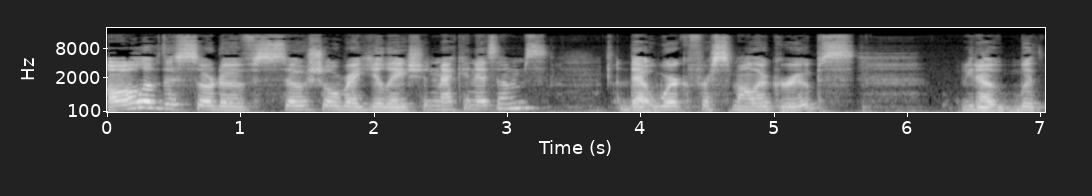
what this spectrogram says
All of the sort of social regulation mechanisms that work for smaller groups, you know, with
